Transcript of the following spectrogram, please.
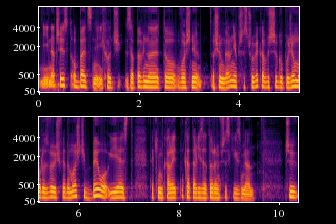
nie inaczej jest obecnie i choć zapewne to właśnie osiąganie przez człowieka wyższego poziomu rozwoju świadomości było i jest takim katalizatorem wszystkich zmian. Czy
